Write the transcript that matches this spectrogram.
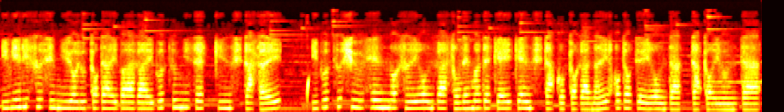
イギリス紙によるとダイバーが異物に接近した際、異物周辺の水温がそれまで経験したことがないほど低温だったというんだ。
